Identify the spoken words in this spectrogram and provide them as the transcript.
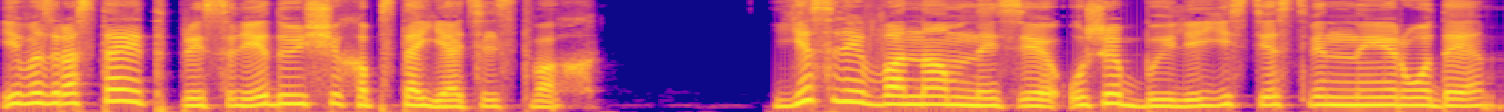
и возрастает при следующих обстоятельствах. Если в анамнезе уже были естественные роды,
